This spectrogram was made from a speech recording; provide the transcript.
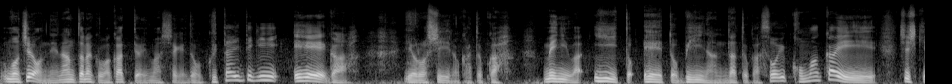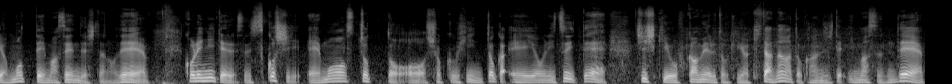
もちろんねなんとなく分かってはいましたけど具体的に A がよろしいのかとか目には E と A と B なんだとかそういう細かい知識は持っていませんでしたのでこれにてですね少し、えもうちょっと食品とか栄養について知識を深める時が来たなと感じていますんで、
